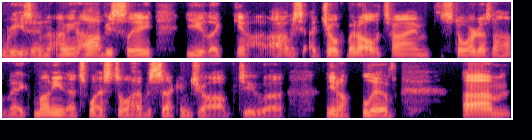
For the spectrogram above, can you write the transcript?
reason. I mean, obviously, you like you know, I joke about all the time. The store does not make money. That's why I still have a second job to, uh, you know, live. Um,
